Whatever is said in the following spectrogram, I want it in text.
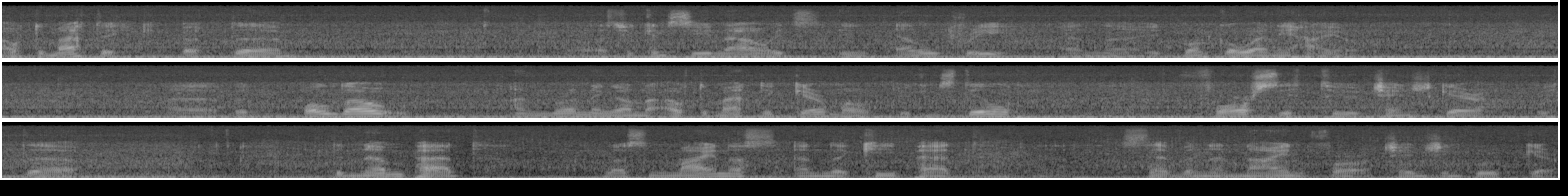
automatic, but um, as you can see now it's in L3 and uh, it won't go any higher. Uh, but although I'm running on automatic gear mode, you can still uh, force it to change gear with the the numpad plus and minus and the keypad uh, 7 and 9 for changing group gear.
